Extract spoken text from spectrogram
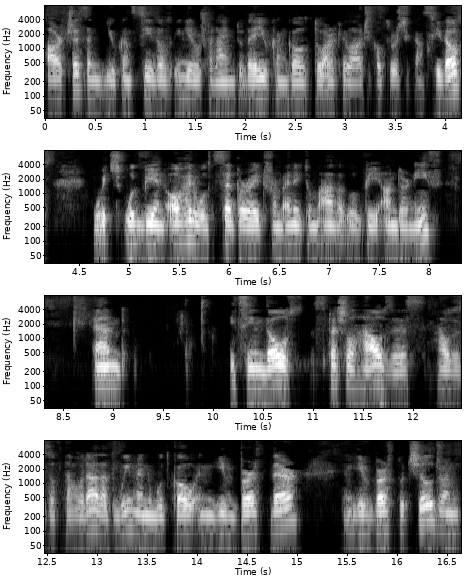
arches, and you can see those in Jerusalem today. You can go to archaeological tours, you can see those, which would be an ohel, would separate from any tum'ah that would be underneath. And it's in those special houses, houses of Tahora, that women would go and give birth there and give birth to children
